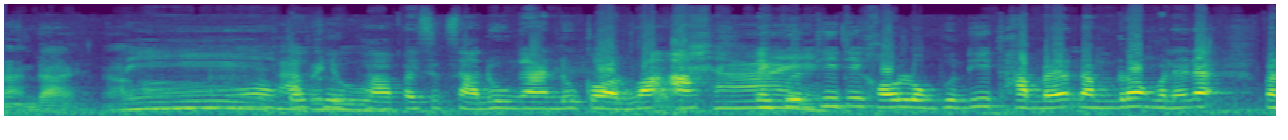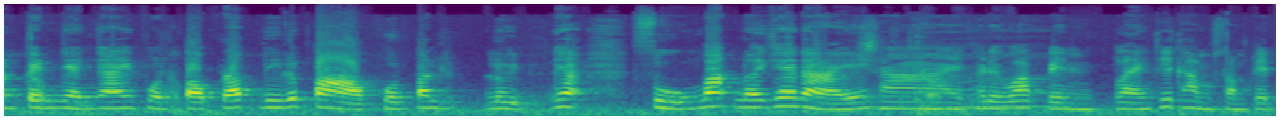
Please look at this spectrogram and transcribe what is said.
งานได้นะครับ นี่อ๋อพาก็ไปคืดู อพาไปศึกษาดูงานดูก่อนว่าอะใช่ ในพื้นที่ที่เขาลงพื้นที่ทำไปแล้วนำร่องมาแล้วเนี่ยมันเป็นยังไงผลตอบรับดีหรือเปล่า ผลผลิตเนี่ยสูงมากน้อยแค่ไหน ใช่เขาเรียกว่าเป็นแปลงที่ทำสำเร็จ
